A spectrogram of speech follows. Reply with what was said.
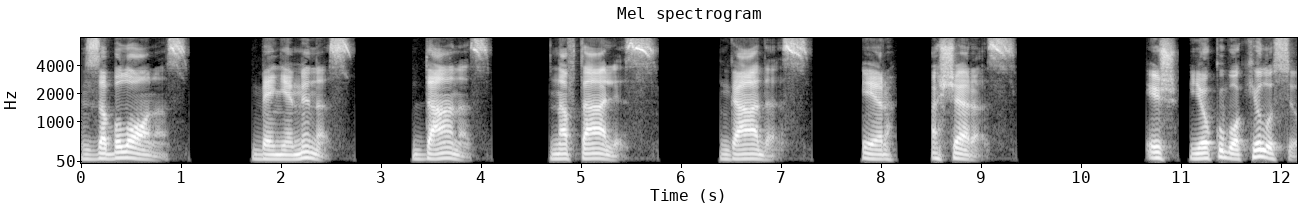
Zabulonas, Benjaminas, Danas, Naftalis, Gadas ir Ašeras. Iš Jokūbo kilusių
